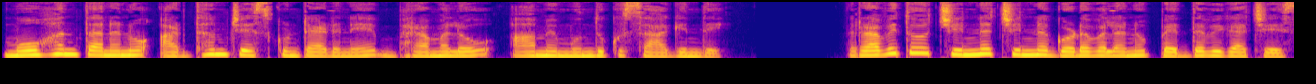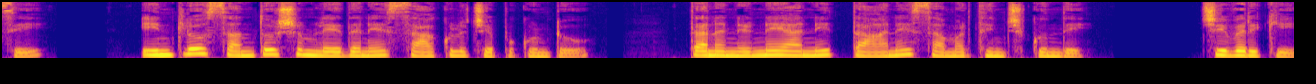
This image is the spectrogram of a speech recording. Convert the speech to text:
మోహన్ తనను అర్థం చేసుకుంటాడనే భ్రమలో ఆమె ముందుకు సాగింది. రవితో చిన్న చిన్న గొడవలను పెద్దవిగా చేసి ఇంట్లో సంతోషం లేదనే సాకులు చెప్పుకుంటూ తన నిర్ణయాన్ని తానే సమర్థించుకుంది. చివరికి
